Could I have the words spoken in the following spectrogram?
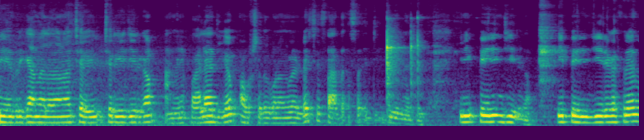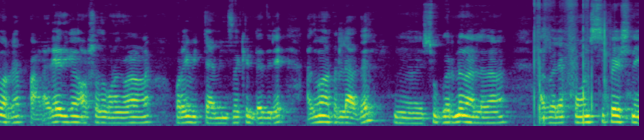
നിയന്ത്രിക്കാൻ നല്ലതാണ്. ചെറിയ ചെറിയ ജീരകം. അങ്ങനെ പലധികം ഔഷധ ഗുണങ്ങളുണ്ട് ജീരകത്തിൽ. ഇനി പെരിഞ്ജീരകം ഈ പെരിഞ്ജീരകത്തിന് എന്ന് പറഞ്ഞാൽ വളരെയധികം ഔഷധ ഗുണങ്ങളാണ്. കുറേ വിറ്റാമിൻസ് ഒക്കെ ഉണ്ട് ഇതിൽ അതുമാത്രമല്ല അത് ഷുഗറിന് നല്ലതാണ്. അതുപോലെ കോൺസ്റ്റിപ്പേഷന്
